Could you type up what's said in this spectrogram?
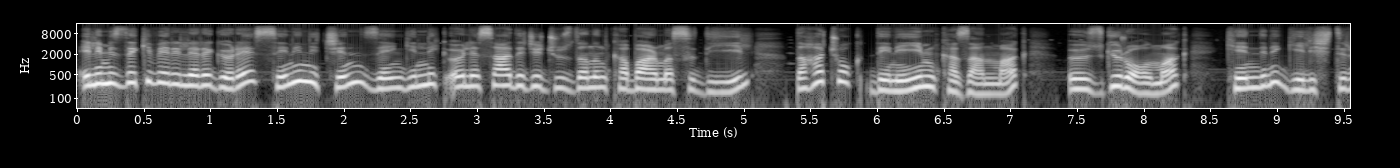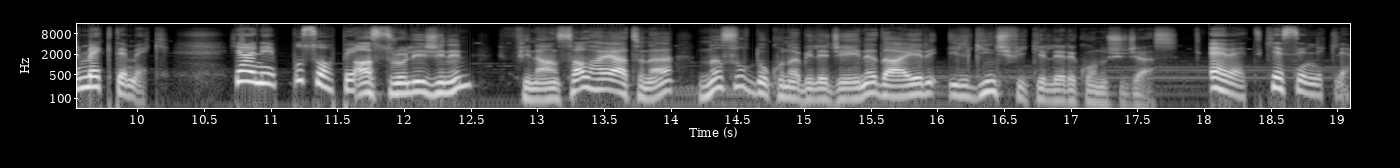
Elimizdeki verilere göre senin için zenginlik öyle sadece cüzdanın kabarması değil, daha çok deneyim kazanmak, özgür olmak, kendini geliştirmek demek. Yani bu sohbet... Astrolojinin finansal hayatına nasıl dokunabileceğine dair ilginç fikirleri konuşacağız. Evet, kesinlikle.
